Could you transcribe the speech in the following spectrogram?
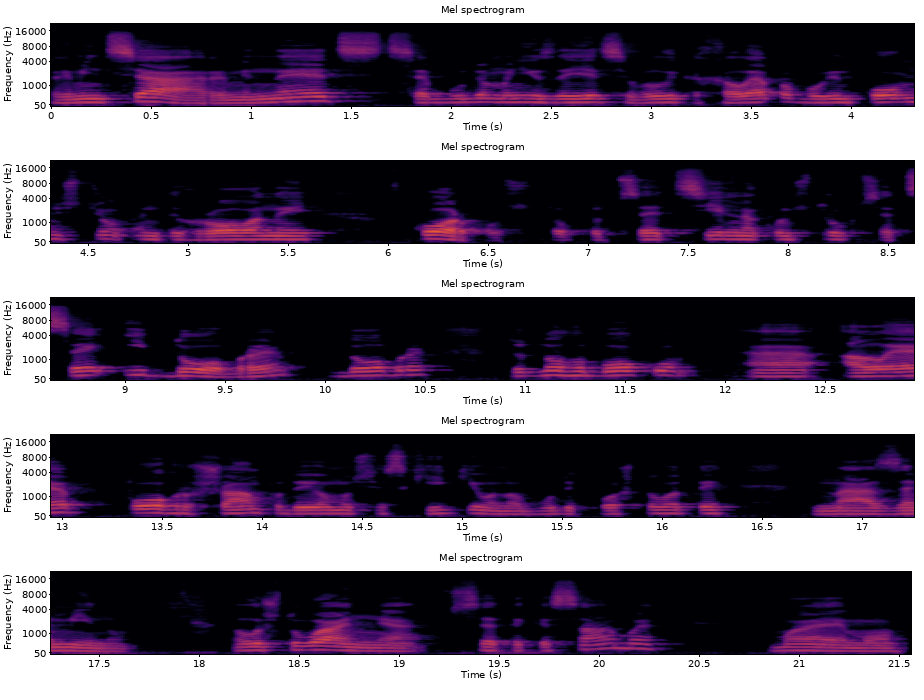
ремінця, ремінець, це буде, мені здається, велика халепа, бо він повністю інтегрований в корпус. Тобто це цільна конструкція. Це і добре, добре з одного боку, е, але по грошам подивимося, скільки воно буде коштувати на заміну. Налаштування все таке саме. Маємо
